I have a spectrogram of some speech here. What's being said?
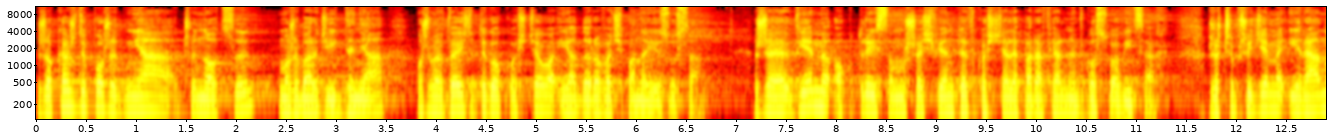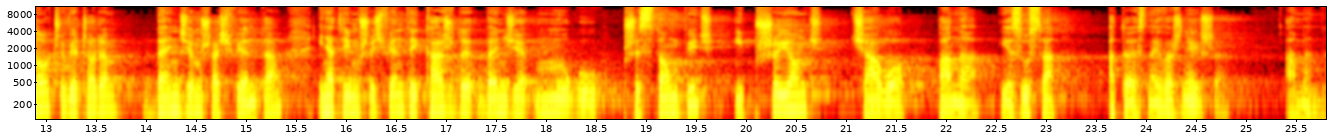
że o każdej porze dnia czy nocy, może bardziej dnia, możemy wejść do tego kościoła i adorować Pana Jezusa. Że wiemy, o której są msze święte w kościele parafialnym w Gosławicach. Że czy przyjdziemy i rano, czy wieczorem, będzie msza święta i na tej mszy świętej każdy będzie mógł przystąpić i przyjąć ciało Pana Jezusa, a to jest najważniejsze. Amen.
